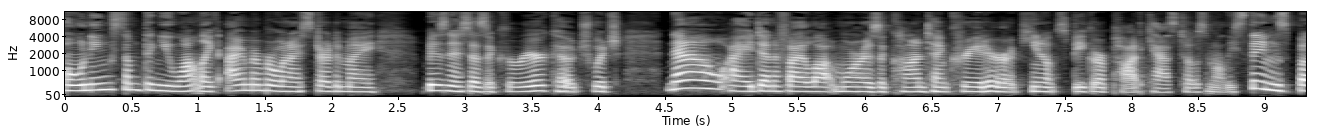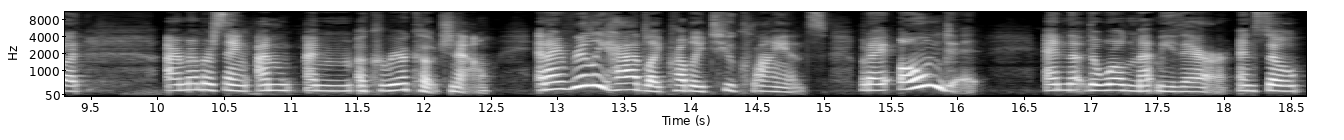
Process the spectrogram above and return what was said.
owning something you want. Like i remember when i started my business as a career coach which now i identify a lot more as a content creator a keynote speaker a podcast host and all these things. But i remember saying i'm i'm a career coach now. And i really had like probably two clients but i owned it and the world met me there. And so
